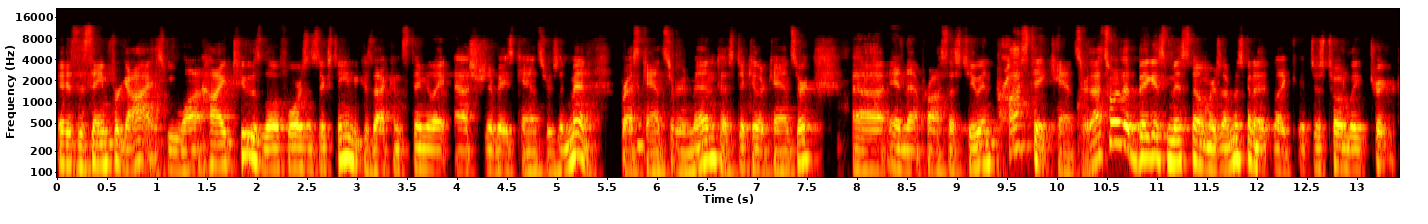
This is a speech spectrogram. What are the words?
is the same for guys. We want high twos, low fours, and 16 because that can stimulate estrogen based cancers in men, breast cancer in men, testicular cancer uh, in that process too, and prostate cancer. That's one of the biggest misnomers. I'm just going to like just totally trick,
